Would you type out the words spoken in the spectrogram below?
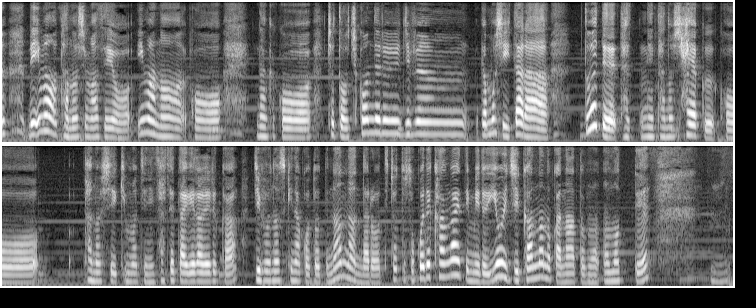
で今を楽しませよう。今のこうなんかこうちょっと落ち込んでる自分がもしいたらどうやってね、楽し早くこう楽しい気持ちにさせてあげられるか自分の好きなことって何なんだろうってちょっとそこで考えてみる良い時間なのかなとも思って、うん。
